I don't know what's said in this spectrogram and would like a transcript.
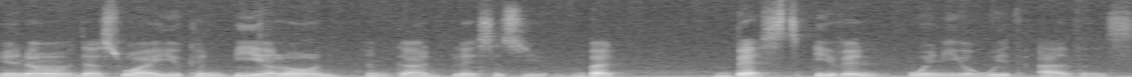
You know, that's why you can be alone and God blesses you. But best even when you're with others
